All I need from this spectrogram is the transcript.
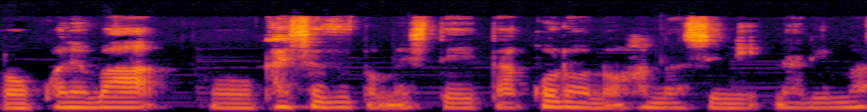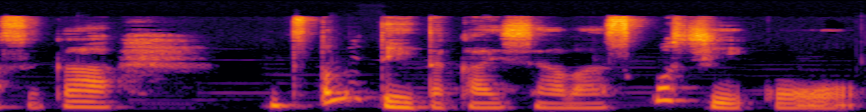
これは会社勤めしていた頃の話になりますが、勤めていた会社は少しこ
